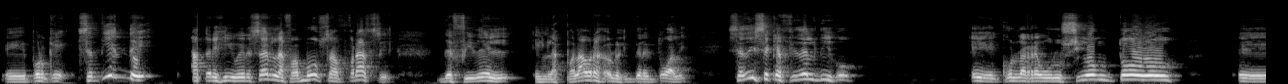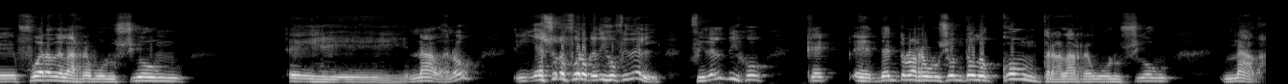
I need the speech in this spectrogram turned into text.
Eh, porque se tiende a tergiversar la famosa frase de Fidel en las palabras de los intelectuales. Se dice que Fidel dijo, eh, con la revolución todo, eh, fuera de la revolución nada, ¿no? Y eso no fue lo que dijo Fidel. Fidel dijo que eh, dentro de la revolución todo, contra la revolución nada.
